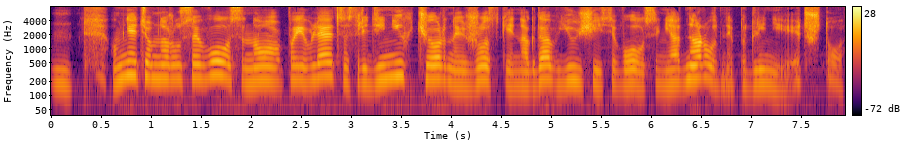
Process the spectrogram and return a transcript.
У меня темно-русые волосы, но появляются среди них черные, жесткие, иногда вьющиеся волосы, неоднородные по длине. Это что?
